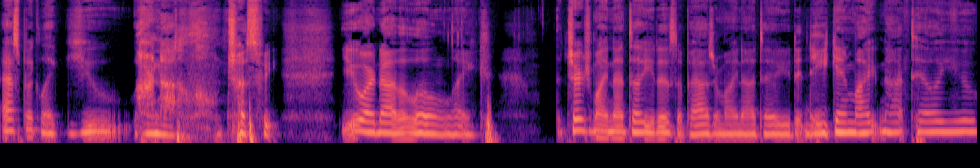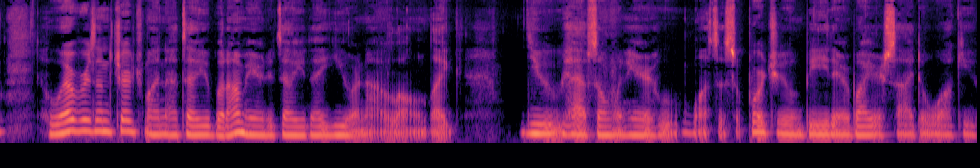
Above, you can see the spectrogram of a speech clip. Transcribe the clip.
aspect. Like you are not alone. Trust me. You are not alone. Like the church might not tell you this, the pastor might not tell you, the deacon might not tell you, whoever is in the church might not tell you, but I'm here to tell you that you are not alone. Like you have someone here who wants to support you and be there by your side to walk you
